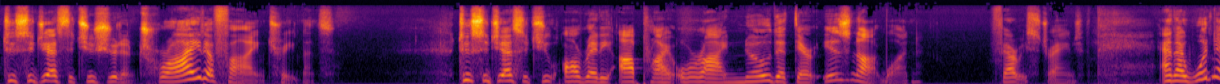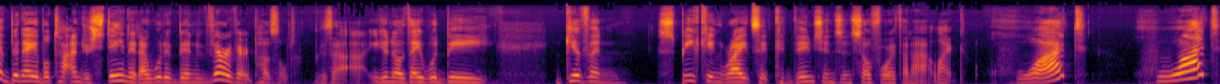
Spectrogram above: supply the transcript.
to suggest that you shouldn't try to find treatments to suggest that you already a priori know that there is not one very strange and I wouldn't have been able to understand it. I would have been very, very puzzled because, uh, you know, they would be given speaking rights at conventions and so forth. And I like, what? What?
